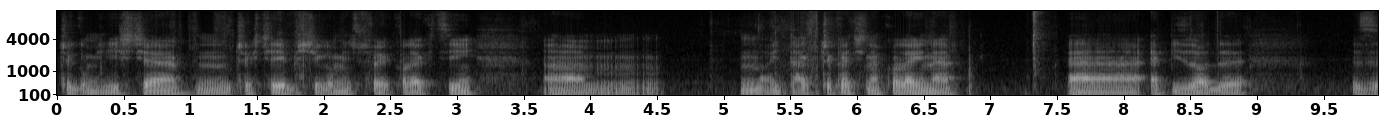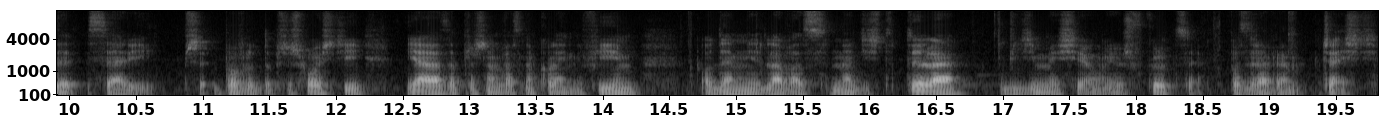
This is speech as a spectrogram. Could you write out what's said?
czy go mieliście, mm, czy chcielibyście go mieć w swojej kolekcji. Em, no i tak, czekajcie na kolejne e, epizody z serii Powrót do przyszłości. Ja zapraszam Was na kolejny film. Ode mnie dla Was na dziś to tyle. Widzimy się już wkrótce. Pozdrawiam, cześć.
